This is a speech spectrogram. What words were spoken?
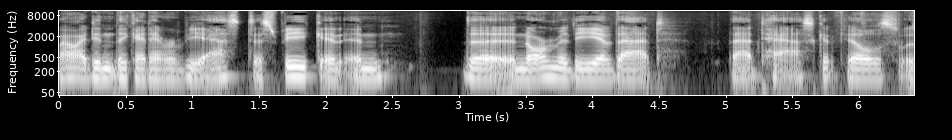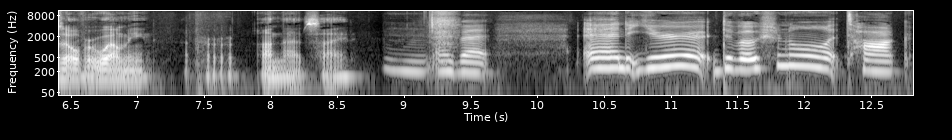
wow, I didn't think I'd ever be asked to speak, and, and the enormity of that that task it feels was overwhelming on that side. Mm, I bet. And your devotional talk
